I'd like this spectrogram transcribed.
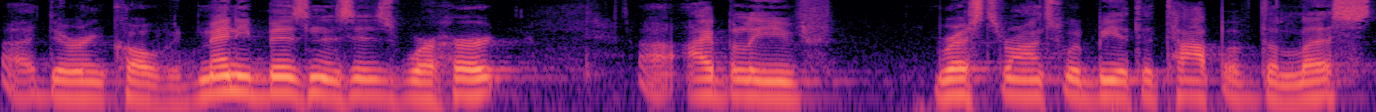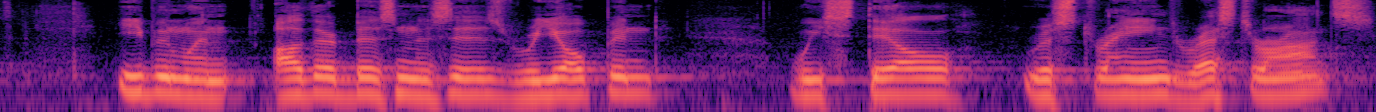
uh, during COVID. Many businesses were hurt. Uh, I believe restaurants would be at the top of the list. Even when other businesses reopened, we still restrained restaurants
